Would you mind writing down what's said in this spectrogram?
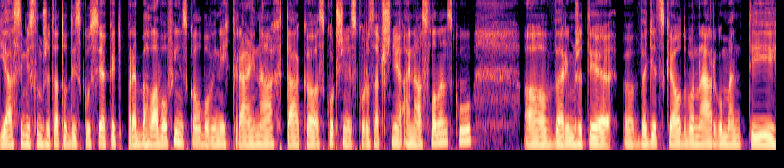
ja si myslím, že táto diskusia, keď prebehla vo Fínsku alebo v iných krajinách, tak uh, skôr či neskôr začne aj na Slovensku. Verím, že tie vedecké a odborné argumenty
